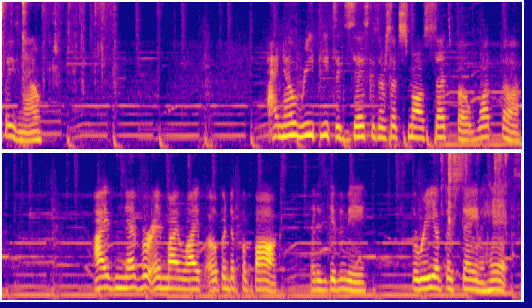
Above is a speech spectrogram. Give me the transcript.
Please now. I know repeats exist because they're such small sets, but what the? I've never in my life opened up a box that has given me three of the same hits.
